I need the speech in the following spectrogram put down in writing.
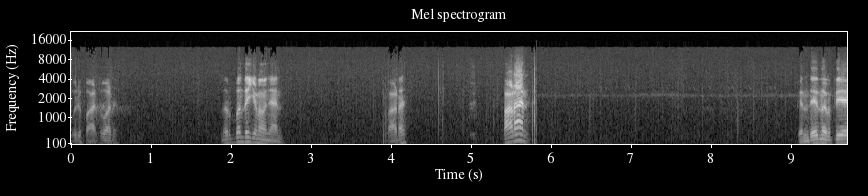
ഒരു പാട്ട് പാട്. നിർബന്ധിക്കണോ ഞാൻ? പാട്. പാടാൻ. എന്തേ നിർത്തിയേ?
